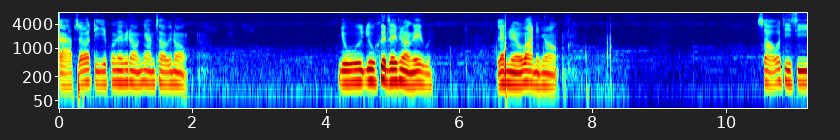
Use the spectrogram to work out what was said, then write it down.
กราบสวัสดีพ่อแม่พี่น้องยามเช้าพี่น้องอยู่อยู่ขึ้นใช่พี่น้องเอ้ยคุณแลมเนื้อว่านนี่พี่น้องเสาร์วันที่สี่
